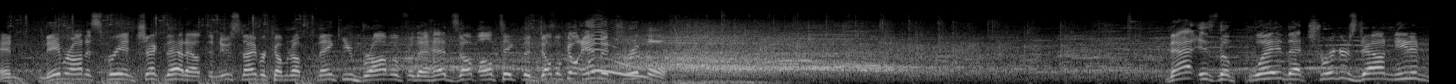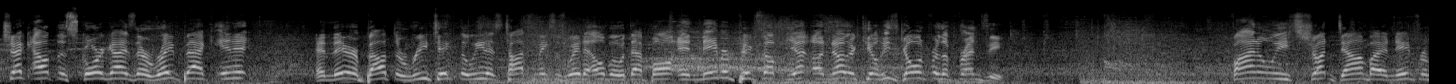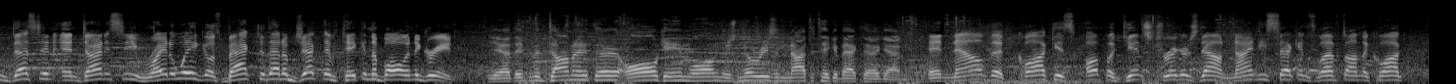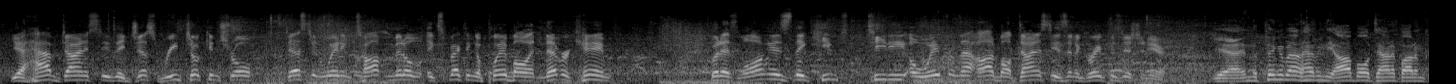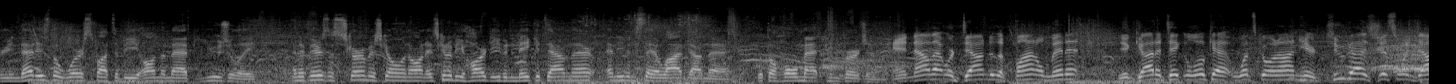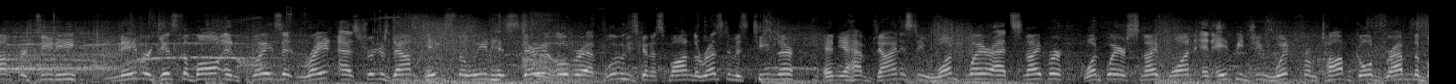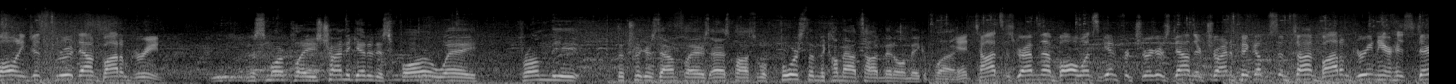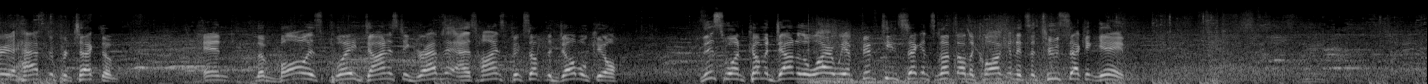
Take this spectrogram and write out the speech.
And Neighbor on a spree, and check that out. The new sniper coming up. Thank you, Bravo, for the heads up. I'll take the double kill and the triple. That is the play that Triggers down needed. Check out the score, guys. They're right back in it. And they're about to retake the lead as Tots makes his way to elbow with that ball. And Neighbor picks up yet another kill. He's going for the frenzy. Finally shut down by a nade from Destin. And Dynasty right away goes back to that objective, taking the ball into green. Yeah, they've been dominant there all game long. There's no reason not to take it back there again. And now the clock is up against Triggers down. 90 seconds left on the clock. You have Dynasty. They just retook control. Destin waiting top middle, expecting a play ball. It never came. But as long as they keep TD away from that oddball, Dynasty is in a great position here. Yeah, and the thing about having the oddball down at bottom green, that is the worst spot to be on the map usually. And if there's a skirmish going on, it's going to be hard to even make it down there and even stay alive down there with the whole mat converging. And now that we're down to the final minute, you got to take a look at what's going on here. Two guys just went down for TD. Neighbor gets the ball and plays it right as Triggers Down takes the lead. Hysteria over at Blue. He's going to spawn the rest of his team there. And you have Dynasty, one player at Sniper, one player Snipe one, and APG went from top gold, grabbing the ball, and he just threw it down bottom green. And a smart play, he's trying to get it as far away from the the triggers down players as possible, force them to come out top middle and make a play. And Tots is grabbing that ball once again for triggers down. They're trying to pick up some time. Bottom green here. Hysteria has to protect them. And the ball is played. Dynasty grabs it as Hines picks up the double kill. This one coming down to the wire. We have 15 seconds left on the clock, and it's a two-second game.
